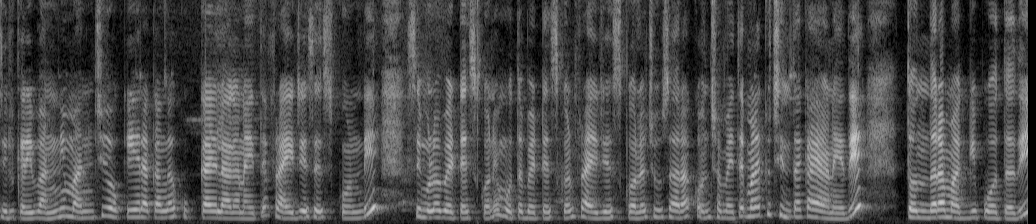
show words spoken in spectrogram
జీలకర్ర ఇవన్నీ మంచి ఒకే రకంగా కుక్ అయ్యేలాగానైతే ఫ్రై చేసేసుకోండి. సిమ్లో పెట్టేసుకొని మూత పెట్టేసుకొని ఫ్రై చేసుకోవాలి చూసారా? కొంచెం అయితే మనకు చింతకాయ అనేది తొందర మగ్గిపోతుంది.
